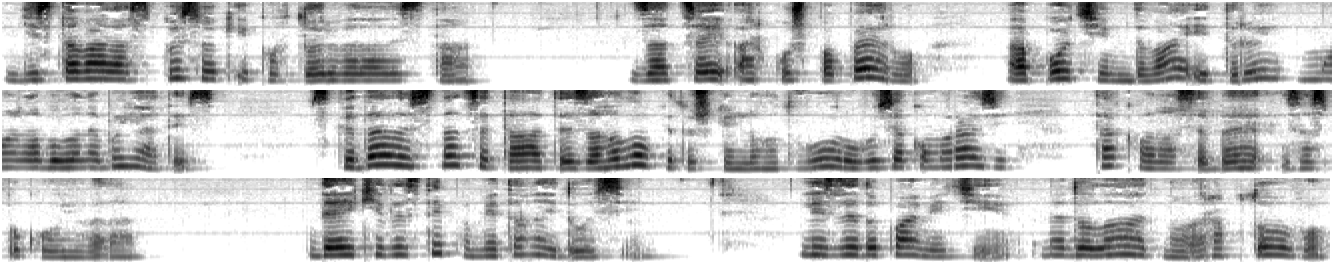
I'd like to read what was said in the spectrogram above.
діставала список і повторювала листа. За цей аркуш паперу, а потім два і три можна було не боятись. Скидались на цитати, заголовки до шкільного твору, в усякому разі, так вона себе заспокоювала. Деякі листи пам'ятала й досі. Лізли до пам'яті недоладно, раптово,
